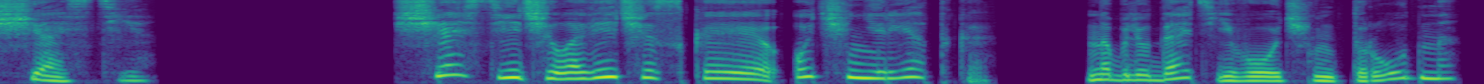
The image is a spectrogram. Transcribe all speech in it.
Счастье. Счастье человеческое очень редко. Наблюдать его очень трудно,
